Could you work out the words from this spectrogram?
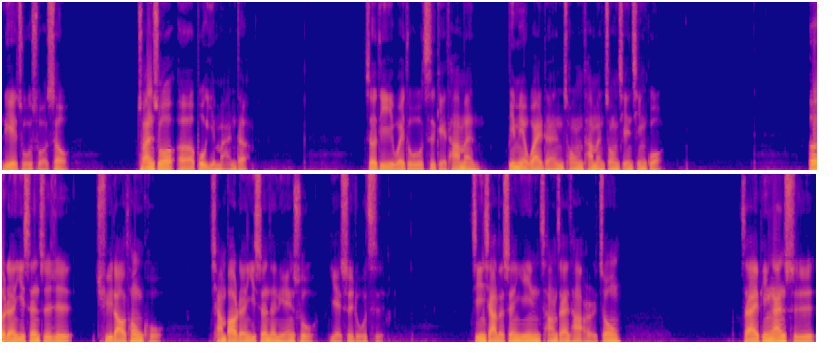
列祖所受传说而不隐瞒的。这地唯独赐给他们，并没有外人从他们中间经过。恶人一生之日，屈劳痛苦；强暴人一生的年数。也是如此。惊吓的声音藏在他耳中，在平安时，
